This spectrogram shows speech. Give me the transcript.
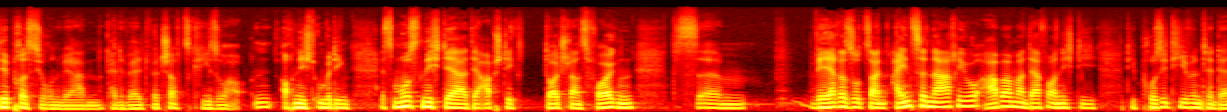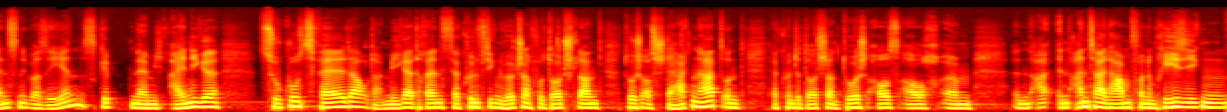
Depression werden, keine Weltwirtschaftskrise, auch nicht unbedingt. Es muss nicht der, der Abstieg Deutschlands folgen. Das ähm, wäre sozusagen ein Szenario, aber man darf auch nicht die, die positiven Tendenzen übersehen. Es gibt nämlich einige Zukunftsfelder oder Megatrends der künftigen Wirtschaft, wo Deutschland durchaus Stärken hat. Und da könnte Deutschland durchaus auch ähm, einen, einen, Anteil haben von einem riesigen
